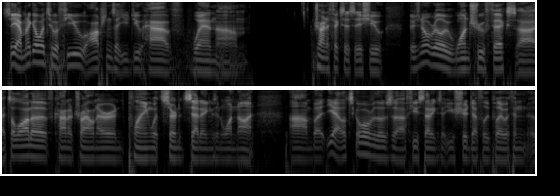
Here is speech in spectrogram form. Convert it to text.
So yeah, I'm going to go into a few options that you do have when um, trying to fix this issue. There's no really one true fix. Uh, it's a lot of kind of trial and error and playing with certain settings and whatnot. Um, but yeah, let's go over those uh, few settings that you should definitely play with and uh,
